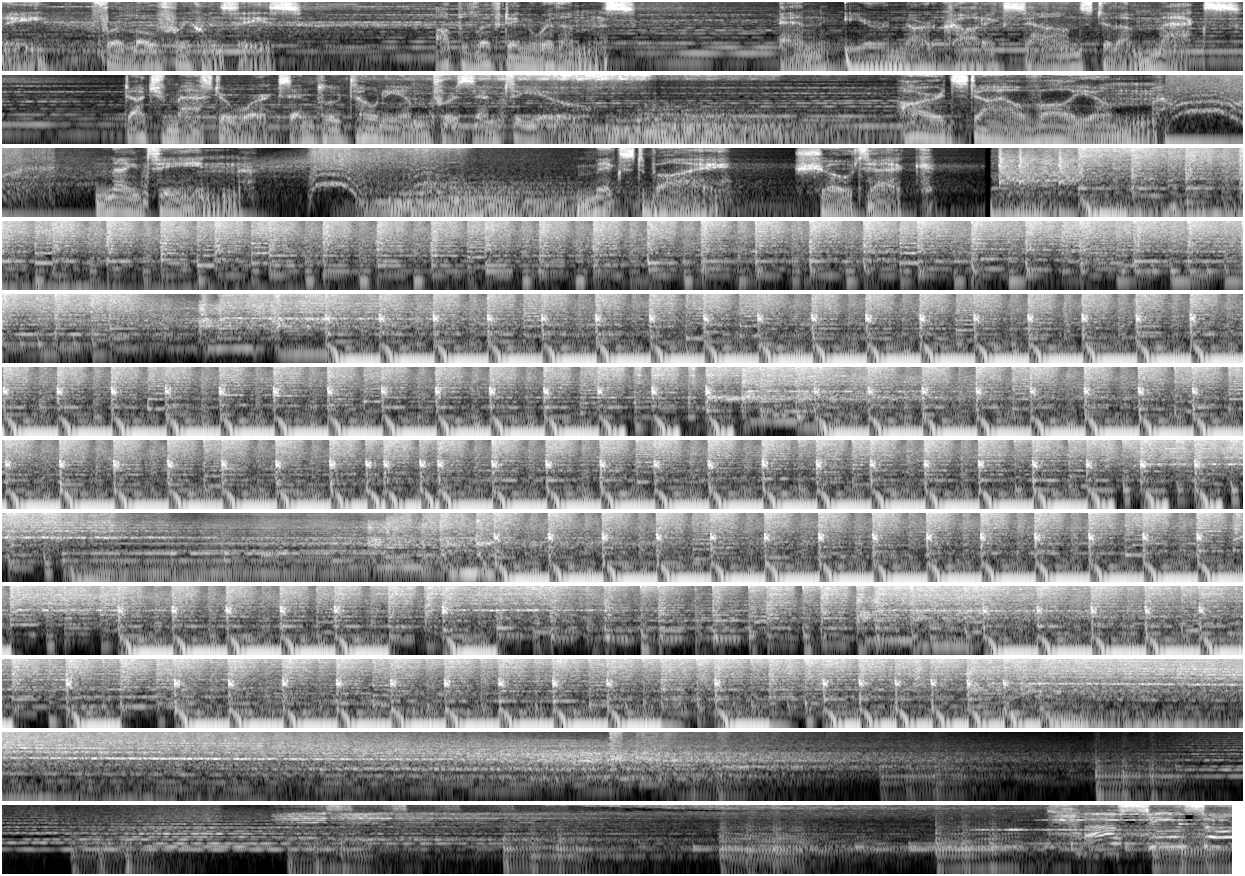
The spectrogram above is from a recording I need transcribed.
ready for low frequencies, uplifting rhythms, and ear narcotic sounds to the max. Dutch Masterworks and Plutonium present to you Hardstyle Volume 19. Mixed by Showtek.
